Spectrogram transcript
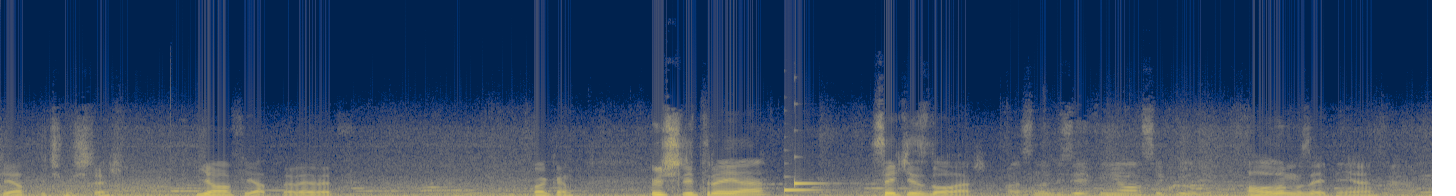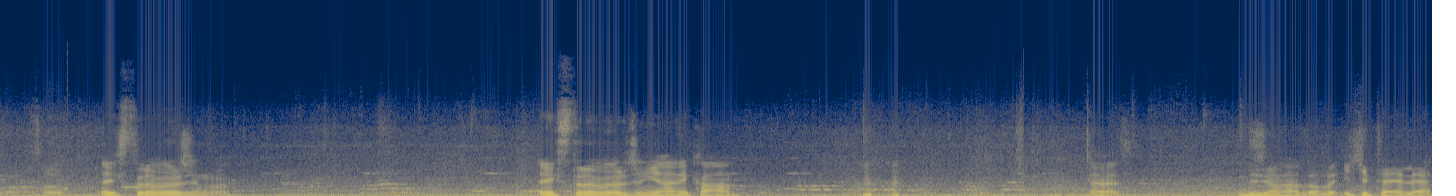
fiyat biçmişler. Yağ fiyatları evet. Bakın. 3 litre yağ 8 dolar. Aslında bir zeytinyağı alsak iyi olur. Alalım mı zeytinyağı? Sor. Extra virgin mi? Extra virgin yani Kaan. evet. Dijon Ardolu 2 TL.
